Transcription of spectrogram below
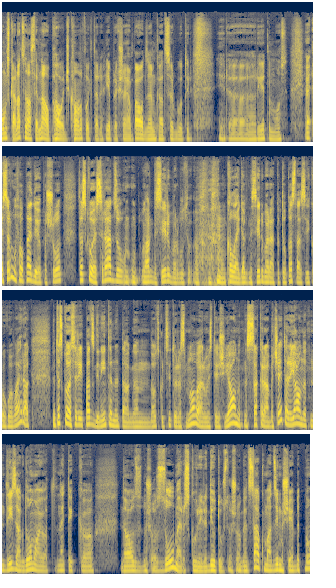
Mums, kā nacionālistiem, nav paudžu konflikta ar iepriekšējām paudzēm, kā tas varbūt ir ir uh, rietumos. Es varbūt vēl pēdējo par šo. Tas, ko es redzu, un, Agnēs ir, varbūt man kolēģi Agnēs ir, varētu par to pastāstīt kaut ko vairāk. Bet tas, ko es arī pats gan internetā, gan daudz kur citur esmu novērojis tieši jaunatnes sakarā, bet šeit ar jaunatni drīzāk domājot ne tik. Uh, daudz nu, šos zūmerus, kuri ir 2000. gada sākumā dzimušie, bet nu,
